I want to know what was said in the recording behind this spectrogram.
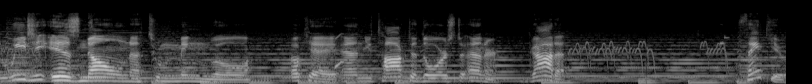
Luigi is known to mingle. Okay, and you talk the doors to enter. Got it. Thank you.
